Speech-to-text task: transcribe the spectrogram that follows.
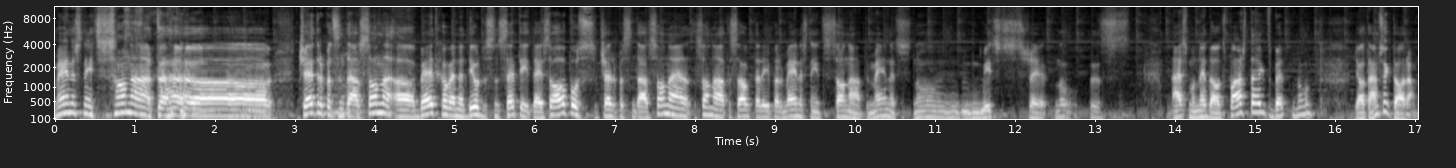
Mēnesnīca sonāta, 14. Sona, Beethovena 27. opus, 14. Sonē, sonāta saukt arī par mēnesnīcas sonātu. Mēnesis, nu, viss šeit, nu, es esmu nedaudz pārsteigts, bet, nu, jautājums Viktoram.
